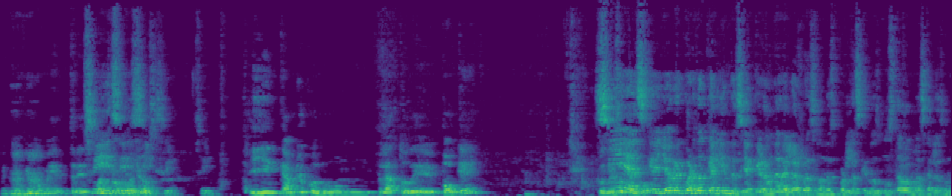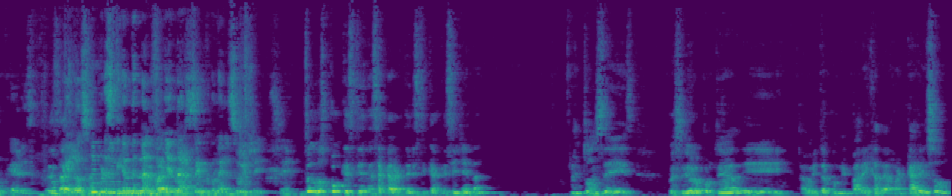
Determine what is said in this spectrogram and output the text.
me tengo que comer 3, Sí, 4 sí, rollos, sí, sí, sí. y en cambio con un plato de poke, con sí, eso es que yo recuerdo que alguien decía que era una de las razones por las que nos gustaba más a las mujeres. Porque los hombres tienden a no llenarse con el sushi. Entonces los pokés tienen esa característica que sí llenan. Entonces, pues se dio la oportunidad de, ahorita con mi pareja, de arrancar eso.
